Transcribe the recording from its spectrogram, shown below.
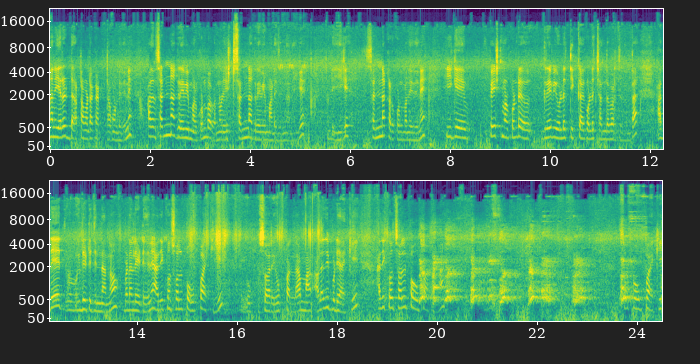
ನಾನು ಎರಡು ಟೊಮೊಟೊ ಕಟ್ ತೊಗೊಂಡಿದ್ದೀನಿ. ಅದನ್ನು ಸಣ್ಣ ಗ್ರೇವಿ ಮಾಡ್ಕೊಂಡು ಬರುವ ನೋಡಿ, ಎಷ್ಟು ಸಣ್ಣ ಗ್ರೇವಿ ಮಾಡಿದ್ದೀನಿ ನನಗೆ. ನೋಡಿ, ಹೀಗೆ ಸಣ್ಣ ಕಡ್ಕೊಂಡು ಬಂದಿದ್ದೀನಿ. ಹೀಗೆ ಪೇಸ್ಟ್ ಮಾಡಿಕೊಂಡ್ರೆ ಗ್ರೇವಿ ಒಳ್ಳೆ ತಿಕ್ಕಾಗಿ ಒಳ್ಳೆ ಚೆಂದ ಬರ್ತದೆ ಅಂತ. ಅದೇ ಇದಿಟ್ಟಿದ್ದೀನಿ ನಾನು, ಬಣಲೆ ಇಟ್ಟಿದ್ದೀನಿ. ಅದಕ್ಕೊಂದು ಸ್ವಲ್ಪ ಉಪ್ಪು ಹಾಕಿ, ಉಪ್ಪು ಸಾರಿ ಉಪ್ಪಲ್ಲ, ಮ, ಹಳದಿ ಪುಡಿ ಹಾಕಿ, ಅದಕ್ಕೊಂದು ಸ್ವಲ್ಪ ಉಪ್ಪು ಹಾಕೋಣ ಉಪ್ಪು ಹಾಕಿ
